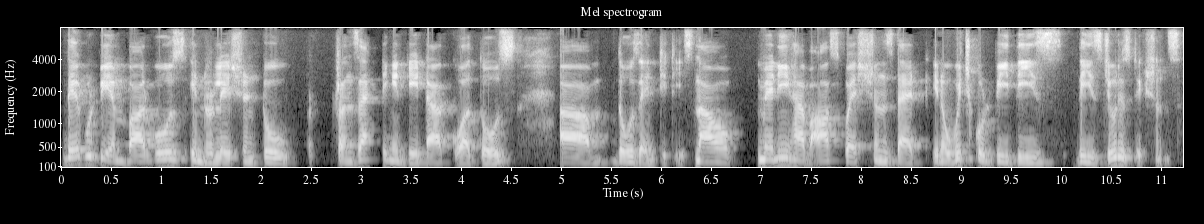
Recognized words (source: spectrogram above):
there would be embargoes in relation to transacting in data for those um, those entities. Now, many have asked questions that you know which could be these these jurisdictions.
